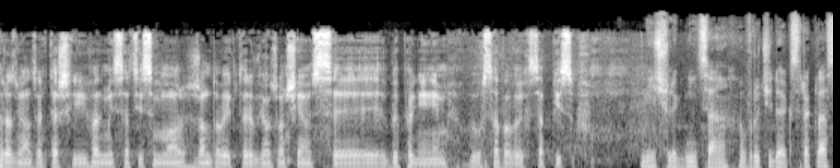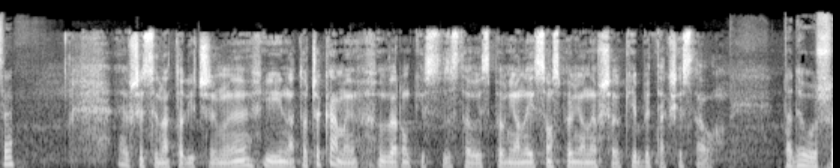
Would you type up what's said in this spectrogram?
rozwiązań też i w administracji samorządowej, które wiążą się z e, wypełnieniem ustawowych zapisów. Mieć Legnica wróci do ekstraklasy? E, Wszyscy na to liczymy i na to czekamy. Warunki zostały spełnione i są spełnione wszelkie, by tak się stało. Tadeusz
